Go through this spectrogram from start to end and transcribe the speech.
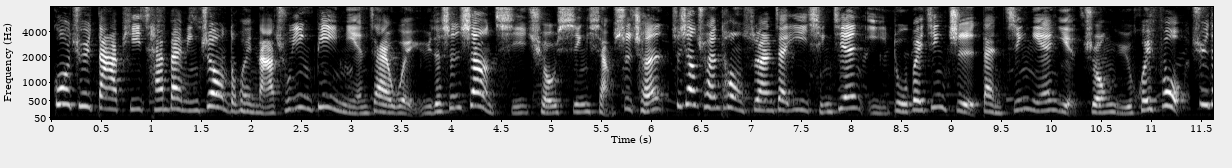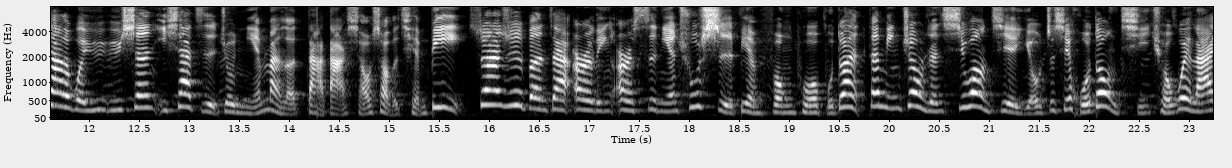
过去大批参拜民众都会拿出硬币粘在尾鱼的身上，祈求心想事成。这项传统虽然在疫情间一度被禁止，但今年也终于恢复。巨大的尾鱼鱼身一下子就粘满了大大小小的钱币。虽然日本在二零二四年初始便风波不断，但民众仍希望借由这些活动祈求未来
